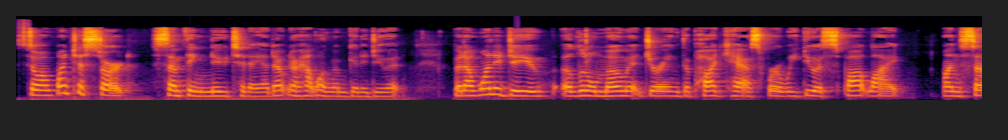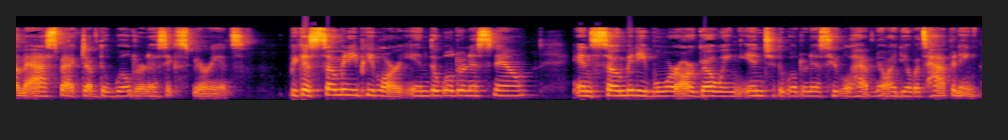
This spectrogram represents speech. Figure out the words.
So, I want to start something new today. I don't know how long I'm going to do it, but I want to do a little moment during the podcast where we do a spotlight on some aspect of the wilderness experience because so many people are in the wilderness now and so many more are going into the wilderness who will have no idea what's happening.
